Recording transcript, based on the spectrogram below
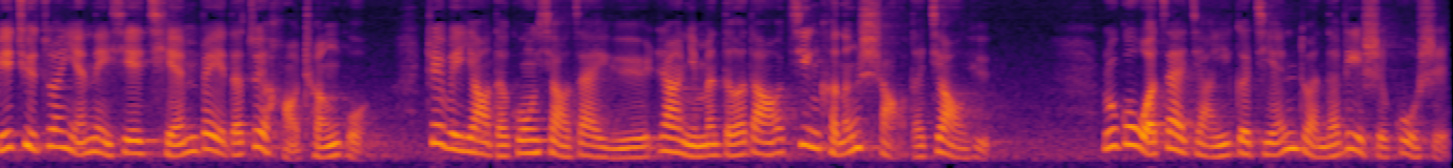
别去钻研那些前辈的最好成果。这味药的功效在于让你们得到尽可能少的教育。如果我再讲一个简短的历史故事，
